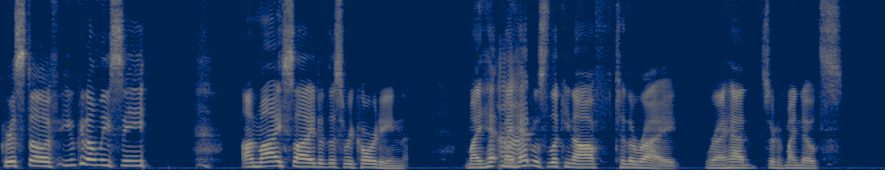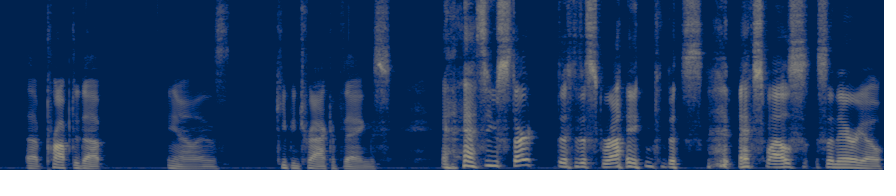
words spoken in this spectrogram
Crystal, if you could only see on my side of this recording, my head my Uh-huh. head was looking off to the right, where I had sort of my notes uh, propped it up. You know, I was keeping track of things, and as you start to describe this X Files scenario,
